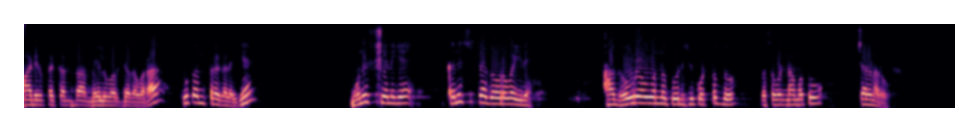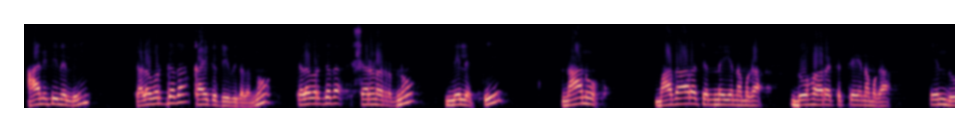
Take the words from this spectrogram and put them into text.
ಮಾಡಿರ್ತಕ್ಕಂಥ ಮೇಲ್ವರ್ಗದವರ ಕುತಂತ್ರಗಳಿಗೆ ಮನುಷ್ಯನಿಗೆ ಕನಿಷ್ಠ ಗೌರವ ಇದೆ. ಆ ಗೌರವವನ್ನು ತೋರಿಸಿಕೊಟ್ಟದ್ದು ಬಸವಣ್ಣ ಮತ್ತು ಶರಣರು. ಆ ನಿಟ್ಟಿನಲ್ಲಿ ಕೆಳವರ್ಗದ ಕಾಯಕ ಜೀವಿಗಳನ್ನು ಕೆಳವರ್ಗದ ಶರಣರನ್ನು ಮೇಲೆತ್ತಿ, ನಾನು ಮಾದಾರ ಚೆನ್ನಯ್ಯ ನಮಗ, ದೋಹಾರ ಕಕ್ಕಯ್ಯ ನಮಗ ಎಂದು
